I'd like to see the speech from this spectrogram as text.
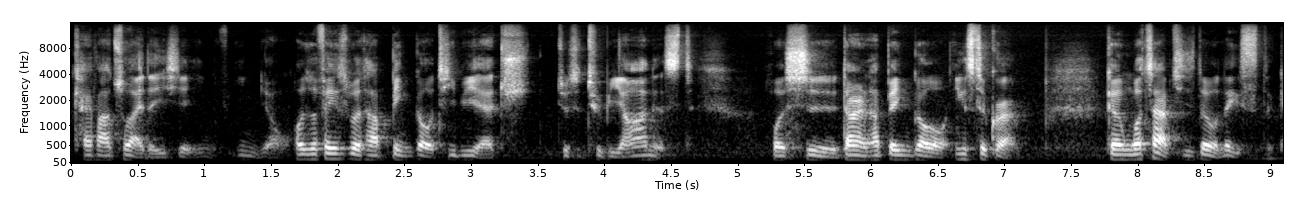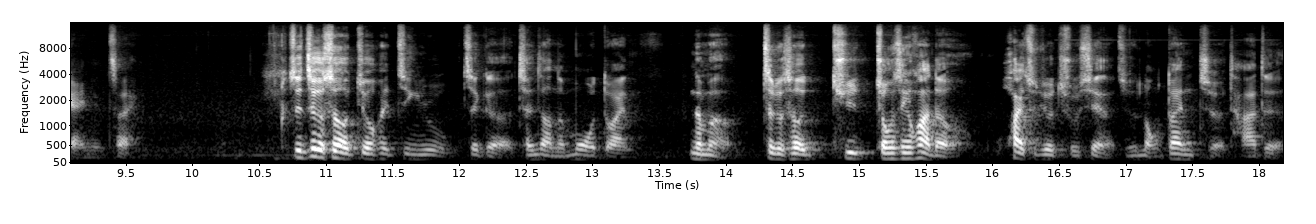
开发出来的一些应应用，或者 Facebook 它并购 TBH，就是 To Be Honest，或是当然它并购 Instagram，跟 WhatsApp 其实都有类似的概念在。所以这个时候就会进入这个成长的末端。那么这个时候去中心化的。坏处就出现了，就是垄断者他的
